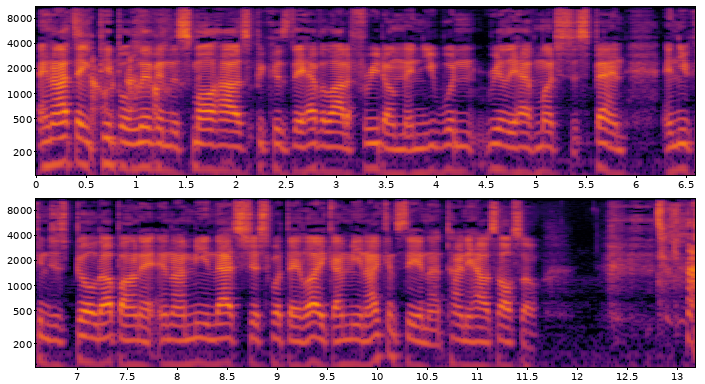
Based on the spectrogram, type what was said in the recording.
and I think people live in a small house because they have a lot of freedom and you wouldn't really have much to spend and you can just build up on it. And I mean, that's just what they like. I mean, I can stay in a tiny house also.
